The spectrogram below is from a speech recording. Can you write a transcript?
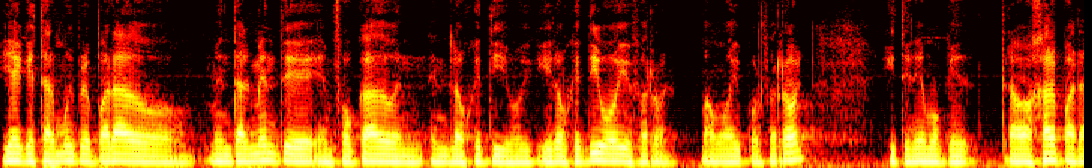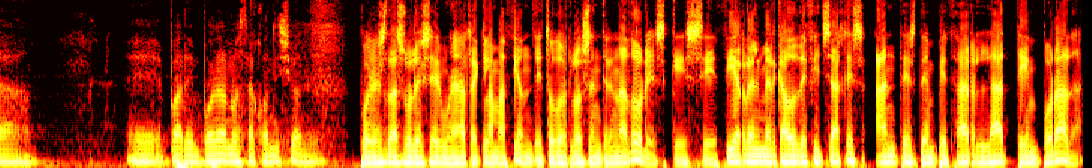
y hay que estar muy preparado mentalmente, enfocado en, el objetivo. Y, el objetivo hoy es Ferrol. Vamos a ir por Ferrol y tenemos que trabajar para, eh, para imponer nuestras condiciones. Pues esta suele ser una reclamación de todos los entrenadores, que se cierre el mercado de fichajes antes de empezar la temporada.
